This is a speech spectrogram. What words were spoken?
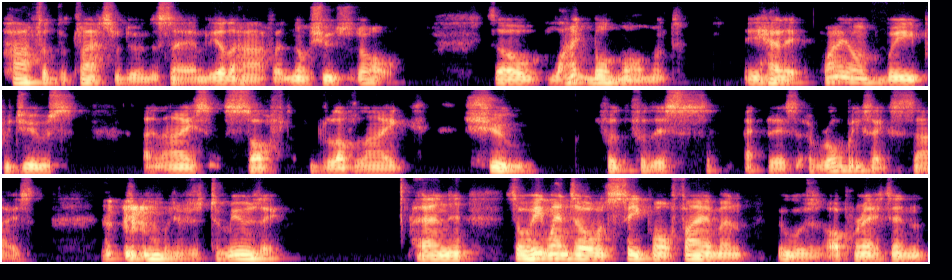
half of the class were doing the same. The other half had no shoes at all. So, light bulb moment, he had it. Why don't we produce a nice, soft, glove like shoe for, for this, this aerobics exercise, which was to music? And so he went over to see Paul Fireman, who was operating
